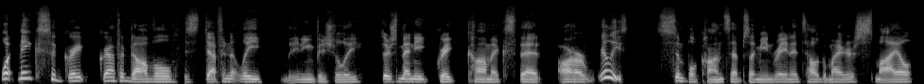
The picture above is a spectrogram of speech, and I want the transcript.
What makes a great graphic novel is definitely leading visually. There's many great comics that are really simple concepts. I mean, Raina Telgemeire's Smile,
